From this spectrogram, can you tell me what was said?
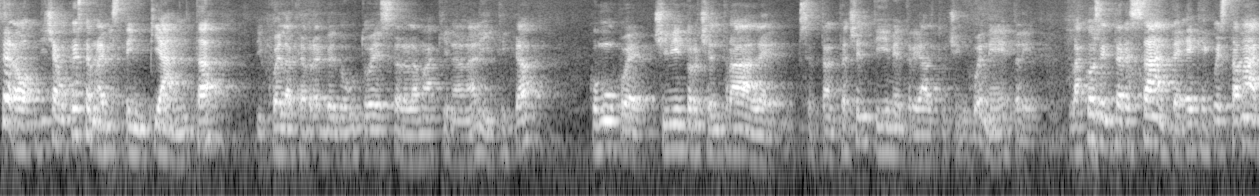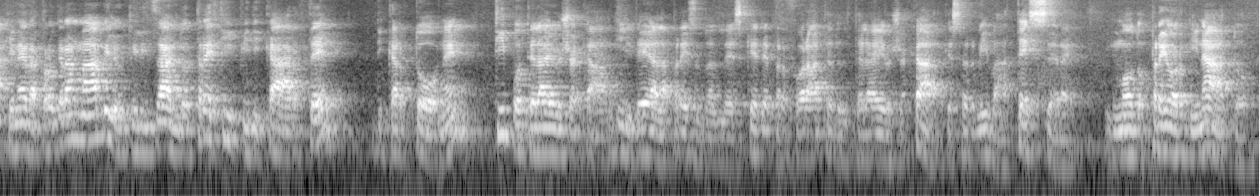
però diciamo questa è una vista in pianta di quella che avrebbe dovuto essere la macchina analitica, comunque cilindro centrale 70 cm, alto 5 metri. La cosa interessante è che questa macchina era programmabile utilizzando tre tipi di carte, di cartone, tipo telaio jacquard, l'idea l'ha presa dalle schede perforate del telaio jacquard che serviva a tessere in modo preordinato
